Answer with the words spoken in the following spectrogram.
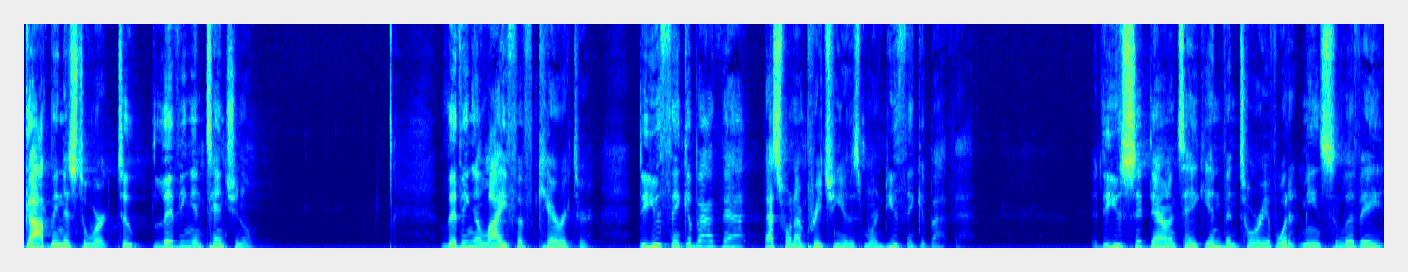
godliness to work, to living intentional, living a life of character. Do you think about that? That's what I'm preaching here this morning. Do you think about that? Do you sit down and take inventory of what it means to live a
